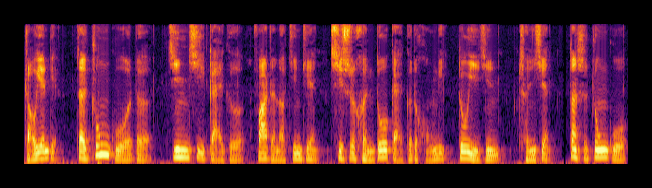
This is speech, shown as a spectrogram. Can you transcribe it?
着眼点。在中国的经济改革发展到今天，其实很多改革的红利都已经呈现。但是中国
